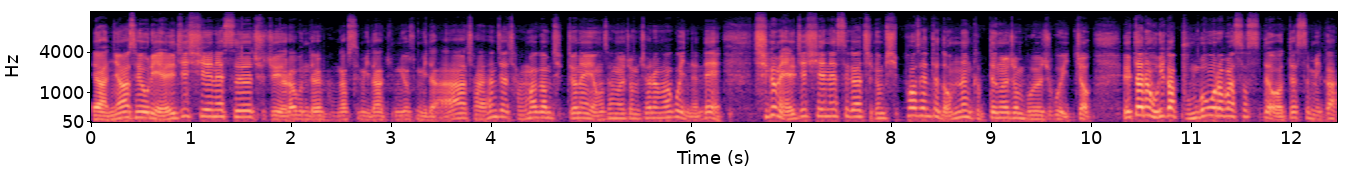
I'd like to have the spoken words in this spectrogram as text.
네, 안녕하세요. 우리 LG CNS 주주 여러분들 반갑습니다. 김 교수입니다. 자, 현재 장마감 직전에 영상을 좀 촬영하고 있는데 지금 LG CNS가 지금 10% 넘는 급등을 좀 보여주고 있죠. 일단은 우리가 분봉으로 봤었을 때 어땠습니까?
